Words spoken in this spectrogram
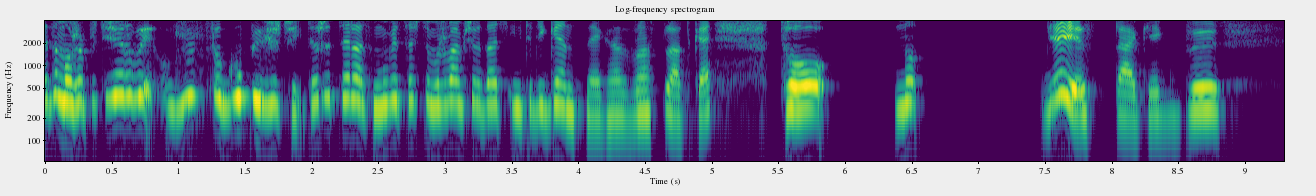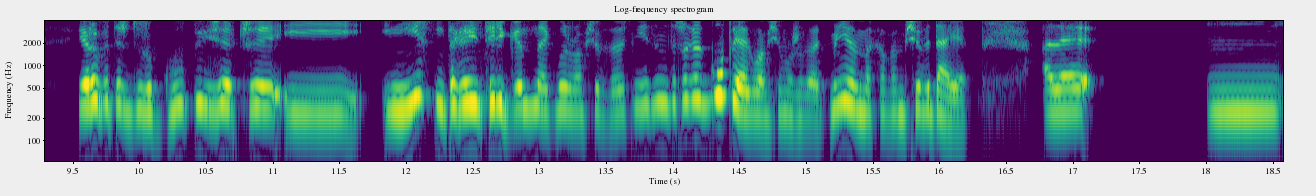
wiadomo, że przecież ja robię mnóstwo głupich rzeczy i to, że teraz mówię coś, co może wam się wydać inteligentne, jak na dwunastolatkę, to no nie jest tak, jakby ja robię też dużo głupich rzeczy i, i nie jestem taka inteligentna, jak może wam się wydawać. Nie jestem też taka głupia, jak wam się może wydawać. Nie wiem, jaka wam się wydaje. Ale mm,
